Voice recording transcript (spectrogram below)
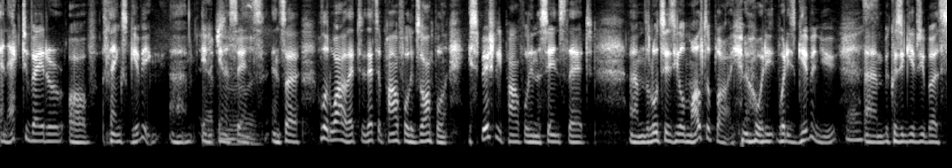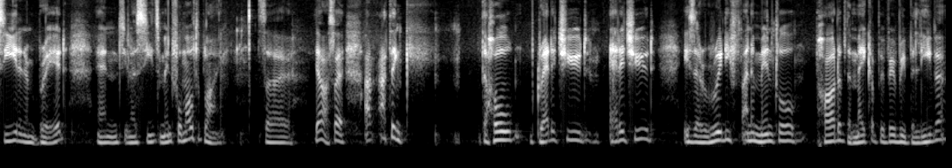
an activator of thanksgiving um, in, in a sense. And so I thought, wow, that's, that's a powerful example, especially powerful in the sense that um, the Lord says He'll multiply, you know, what, he, what He's given you, Yes. um, because He gives you both seed and bread, and you know, seed's meant for multiplying. So yeah, so I, I think the whole gratitude attitude is a really fundamental part of the makeup of every believer.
